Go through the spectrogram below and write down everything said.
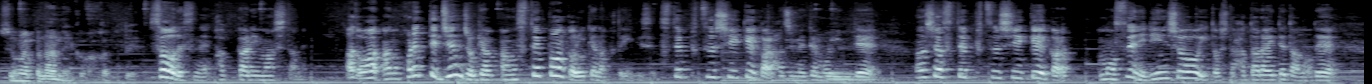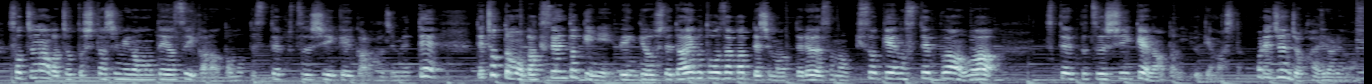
それもやっぱ何年かかかって。そうですね。かかりましたね。あとは、あの、これって順序逆、あの、ステップ1から受けなくていいんですよ。ステップ 2CK から始めてもいいんで、私はステップ 2CK からもうすでに臨床医として働いてたので、そっちの方がちょっと親しみが持てやすいかなと思って、ステップ 2CK から始めて、で、ちょっともう学生の時に勉強してだいぶ遠ざかってしまってる、その基礎系のステップ1は、ステップ 2CK の後に受けました。これ順序変えられます。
